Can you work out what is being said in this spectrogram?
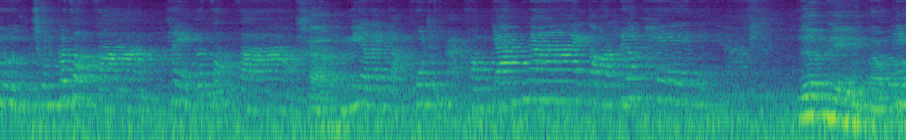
ือชุดก็จัดจ้านเพลงก็จัดจ้านครับ มีอะไรอยากพูดถึงไหมความยากง่ายตอนเลือกเพลงอย่างเงี้ย เลือกเพลงเราก็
